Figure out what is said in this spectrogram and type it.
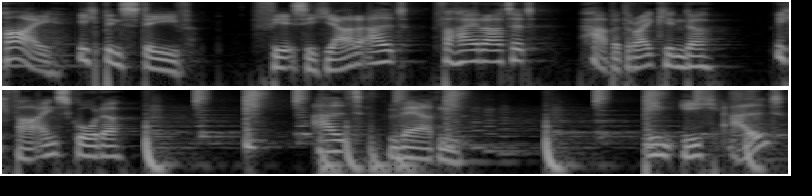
Hi, ich bin Steve, 40 Jahre alt, verheiratet, habe drei Kinder. Ich fahre ein Skoda. Alt werden. Bin ich alt?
